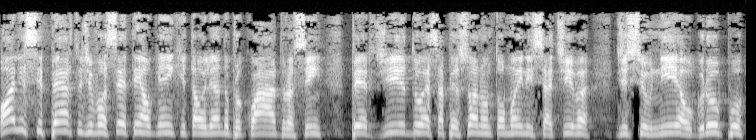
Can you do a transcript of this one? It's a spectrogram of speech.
olhe se perto de você tem alguém que está olhando para o quadro assim, perdido, essa pessoa não tomou iniciativa de se unir ao grupo.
